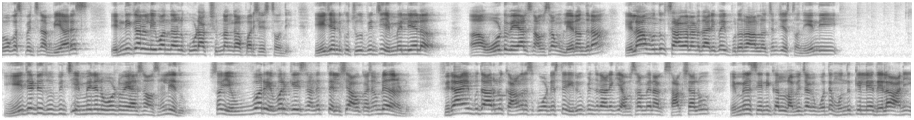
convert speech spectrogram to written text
ఫోకస్ పెంచిన బీఆర్ఎస్ ఎన్నికల నిబంధనలు కూడా క్షుణ్ణంగా పరిశీలిస్తోంది. ఏజెంట్కు చూపించి ఎమ్మెల్యేల ఓటు వేయాల్సిన అవసరం లేనందున ఎలా ముందుకు సాగాలన్న దానిపై పునరాలోచన చేస్తోంది. ఏంది? ఏజెంట్ చూపించి ఎమ్మెల్యేలు ఓటు వేయాల్సిన అవసరం లేదు. సో ఎవరు ఎవరు కేసులు అనేది తెలిసే అవకాశం లేదన్నట్టు. ఫిరాయింపుదారులు కాంగ్రెస్కు ఓటేస్తే నిరూపించడానికి అవసరమైన సాక్ష్యాలు ఎమ్మెల్సీ ఎన్నికల్లో లభించకపోతే ముందుకెళ్ళేది ఎలా అని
